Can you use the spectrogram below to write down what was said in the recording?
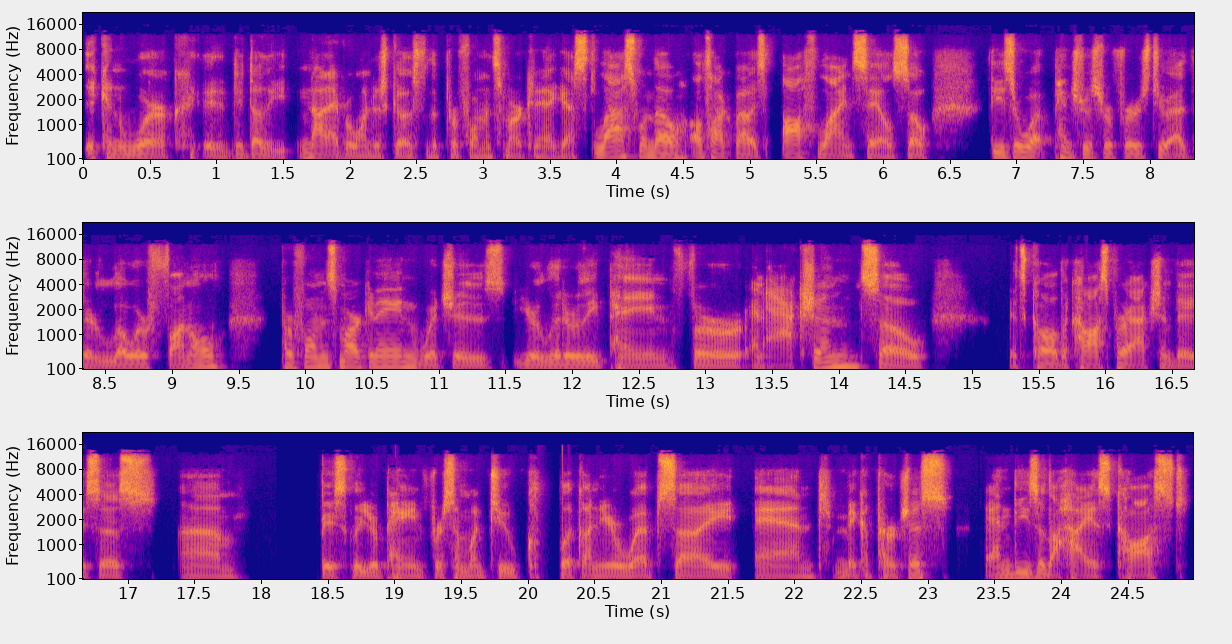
it can work. It, it, doesn't. Not everyone just goes for the performance marketing. I guess. Last one though, I'll talk about is offline sales. So these are what Pinterest refers to as their lower funnel performance marketing, which is you're literally paying for an action. So it's called the cost per action basis. Um, basically, you're paying for someone to click on your website and make a purchase. And these are the highest cost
